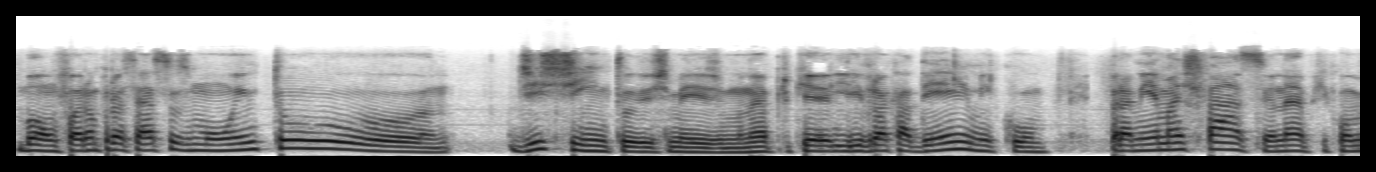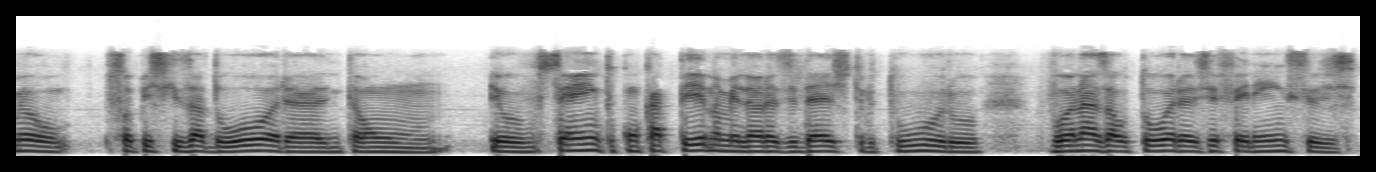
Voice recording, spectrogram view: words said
Bom, foram processos muito distintos mesmo, né? Porque livro acadêmico, para mim é mais fácil, né? Porque como eu sou pesquisadora, então eu sento, concateno melhor as ideias, estruturo, vou nas autoras, referências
